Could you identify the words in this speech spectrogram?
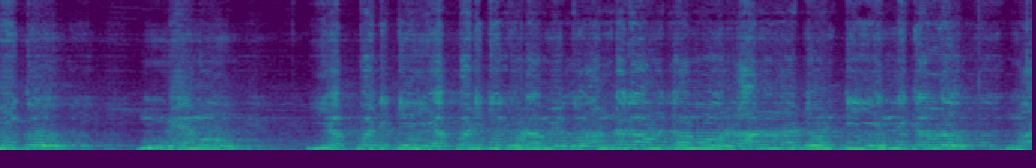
మీకు మేము ఎప్పటికీ ఎప్పటికీ కూడా మీకు అండగా ఉంటాము. రానున్నటువంటి ఎన్నికల్లో మా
